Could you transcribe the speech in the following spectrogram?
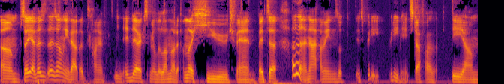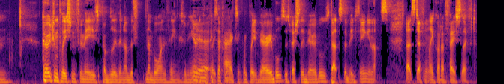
Um, so yeah, there's there's only that that kind of it irks me a little. I'm not a, I'm not a huge fan, but uh, other than that, I mean, look, it's pretty pretty neat stuff. I, the um, code completion for me is probably the number number one thing. So being able Yeah, to complete exactly. tags and complete variables, especially variables, that's the big thing, and that's that's definitely got a facelift,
